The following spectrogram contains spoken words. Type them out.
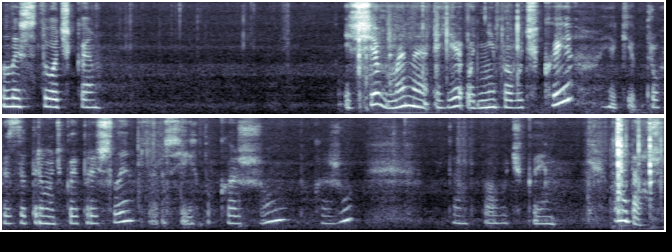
листочки. І ще в мене є одні павучки, які трохи з затримочкою прийшли. Зараз я їх покажу. покажу. Так, павучки. Вони також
